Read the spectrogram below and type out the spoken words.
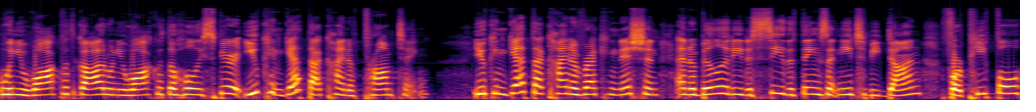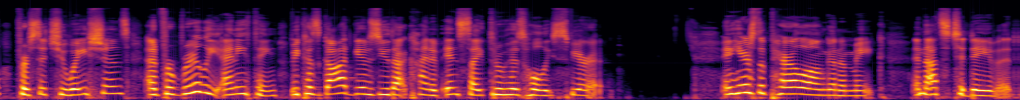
when you walk with God, when you walk with the Holy Spirit, you can get that kind of prompting. You can get that kind of recognition and ability to see the things that need to be done for people, for situations, and for really anything because God gives you that kind of insight through His Holy Spirit. And here's the parallel I'm going to make, and that's to David.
